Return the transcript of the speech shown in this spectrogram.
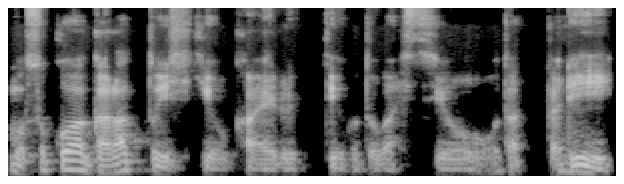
もうそこはガラッと意識を変えるっていうことが必要だったり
